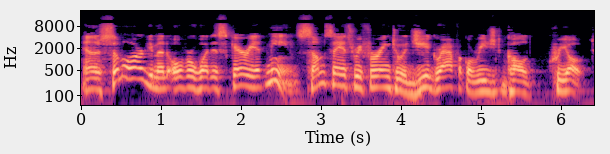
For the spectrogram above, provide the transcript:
And there's some argument over what Iscariot means. Some say it's referring to a geographical region called Kerioth.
